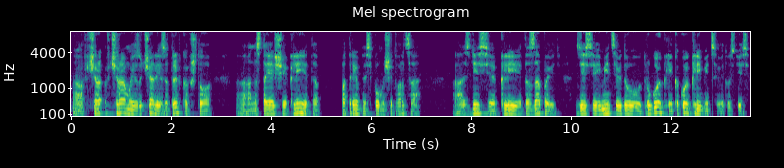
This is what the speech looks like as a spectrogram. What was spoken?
А, вчера, вчера мы изучали из отрывков, что а, настоящая клей — это потребность помощи Творца. А здесь клей — это заповедь. Здесь имеется в виду другой клей. Какой клей имеется в виду здесь?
